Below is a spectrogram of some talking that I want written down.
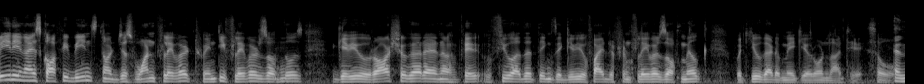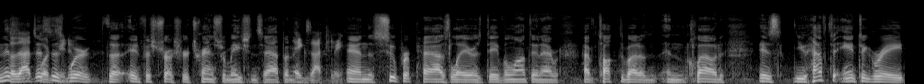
really nice coffee beans, not just one flavor, 20 flavors of mm -hmm. those. They give you raw sugar and a, a, few other things. They give you five different flavors of milk, but you got to make your own latte. So, and this, so that's this what is where the infrastructure transformations is happening. Exactly. And the super PaaS layers, Dave Vellante and I have talked about it in the cloud, is you have to integrate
